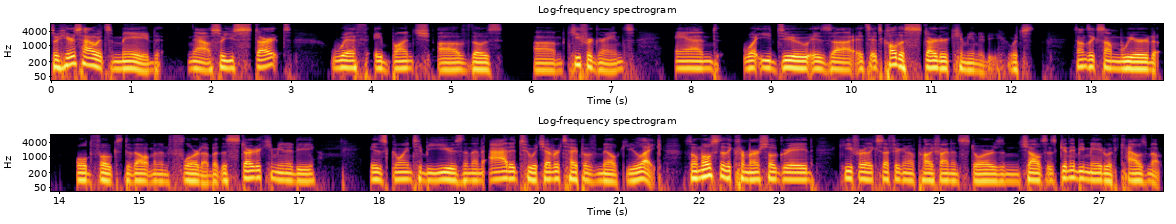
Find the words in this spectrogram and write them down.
so here's how it's made now. So you start with a bunch of those um, kefir grains, and what you do is uh, it's it's called a starter community, which sounds like some weird old folks development in Florida. But the starter community is going to be used and then added to whichever type of milk you like. So most of the commercial grade kefir, like stuff you're going to probably find in stores and shelves, is going to be made with cow's milk.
